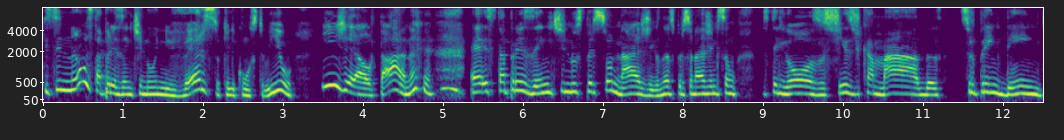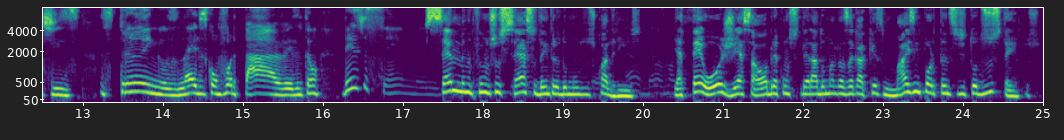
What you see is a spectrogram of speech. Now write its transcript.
que se não está presente no universo que ele construiu, e em geral tá, né? É, está presente nos personagens, né? Os personagens são misteriosos, cheios de camadas, surpreendentes, estranhos, né? Desconfortáveis. Então, desde Sandman. Sandman foi um sucesso dentro do mundo dos quadrinhos. E até hoje essa obra é considerada uma das HQs mais importantes de todos os tempos.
